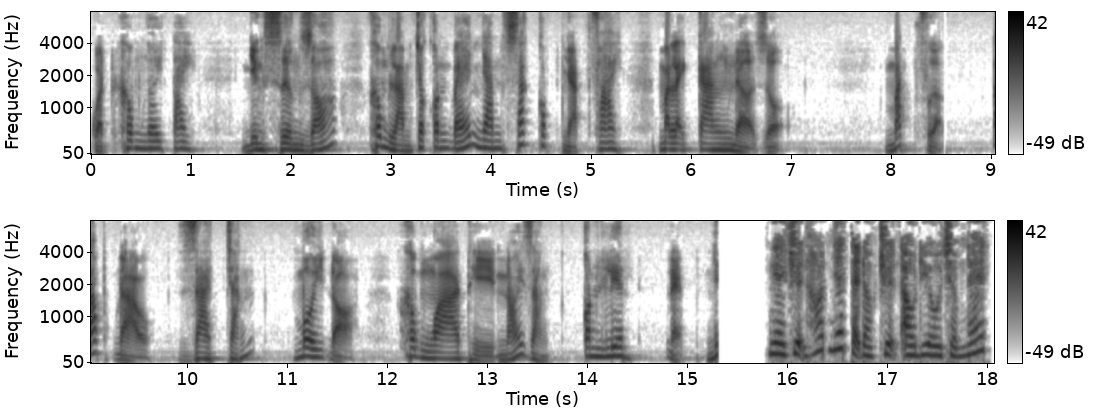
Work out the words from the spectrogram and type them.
quật không ngơi tay, nhưng sương gió không làm cho con bé nhan sắc cốc nhạt phai mà lại càng nở rộ. Mắt phượng, tóc đào, da trắng, môi đỏ, không ngoa thì nói rằng con Liên đẹp nhất. Nghe truyện hot nhất tại doctruyenaudio.net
